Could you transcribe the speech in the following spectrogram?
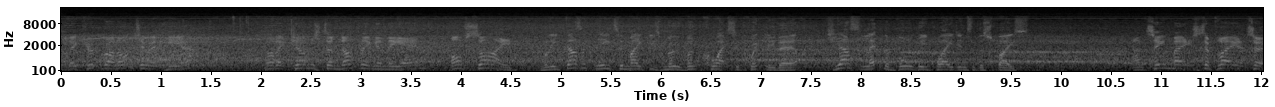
Well, he could run onto it here. But it comes to nothing in the end. Offside. Well, he doesn't need to make his movement quite so quickly there. Just let the ball be played into the space. And teammates to play it to.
